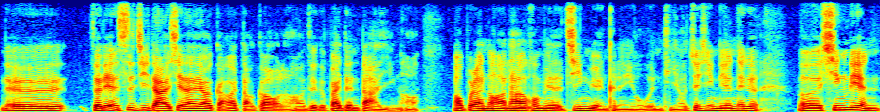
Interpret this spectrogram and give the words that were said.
呃，泽连斯基大家现在要赶快祷告了哈，这个拜登大赢哈。哦，不然的话，他后面的晶元可能有问题啊。最近连那个呃星链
